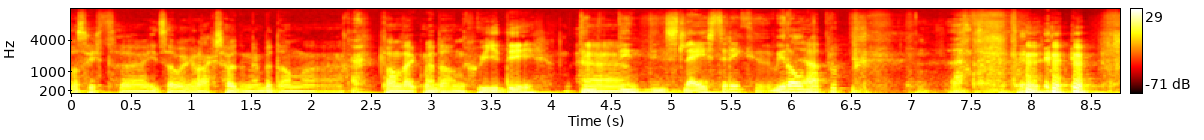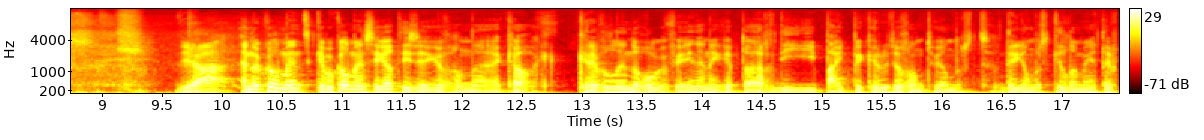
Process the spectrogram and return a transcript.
dat is echt eh, iets dat we graag zouden hebben, dan, eh, dan lijkt me dat een goed idee. Die, Eh, die, die slijsterik, weer al een Ja. oproep. Ja, en ook wel mensen, ik heb ook al mensen gehad die zeggen van, eh, ik ga gravel in de Hoge Venen en ik heb daar die bikepackerroute van 200, 300 kilometer,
